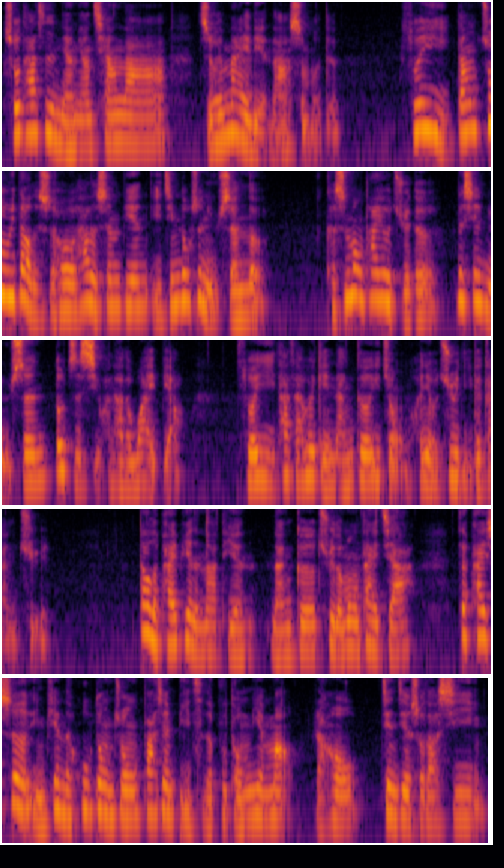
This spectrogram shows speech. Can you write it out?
说他是娘娘腔啦，只会卖脸啊什么的。所以当注意到的时候，他的身边已经都是女生了。可是孟太又觉得那些女生都只喜欢他的外表。所以他才会给南哥一种很有距离的感觉。到了拍片的那天，南哥去了孟泰家，在拍摄影片的互动中，发现彼此的不同面貌，然后渐渐受到吸引。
